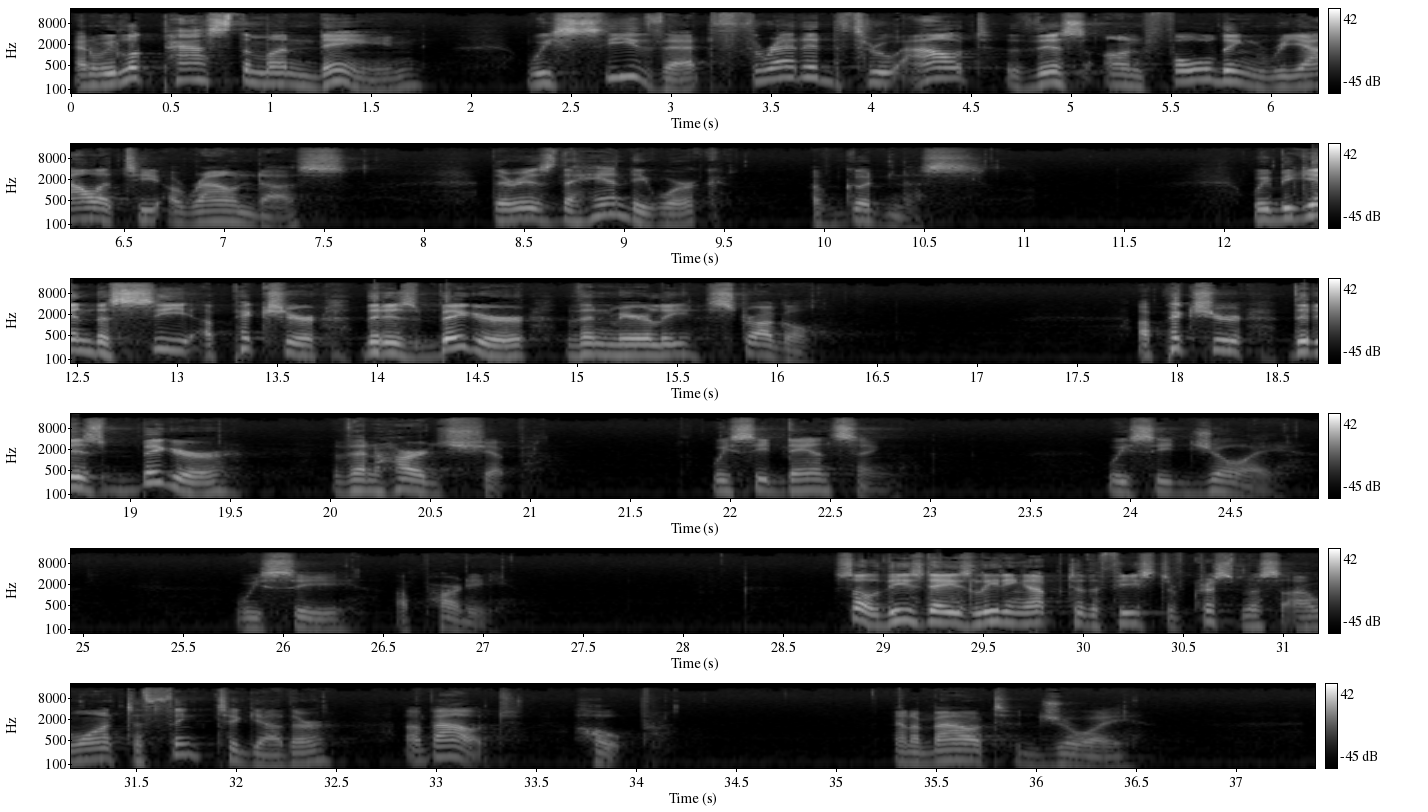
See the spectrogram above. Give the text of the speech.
and we look past the mundane, we see that threaded throughout this unfolding reality around us, there is the handiwork of goodness. We begin to see a picture that is bigger than merely struggle, a picture that is bigger than hardship. We see dancing, we see joy, we see a party. So, these days leading up to the feast of Christmas, I want to think together about hope and about joy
